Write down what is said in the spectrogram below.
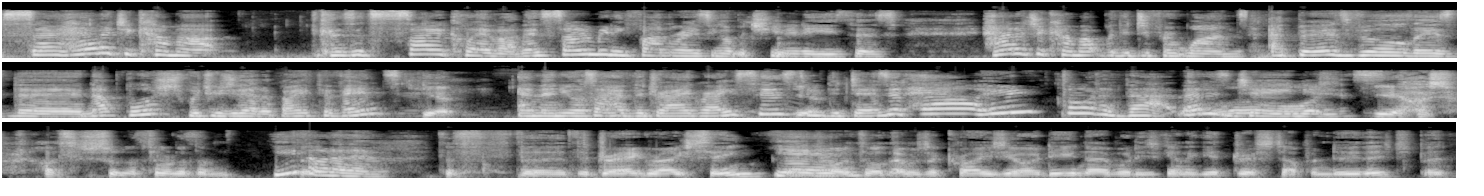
So, how did you come up? Because it's so clever. There's so many fundraising opportunities. There's how did you come up with the different ones? At Birdsville, there's the Nutbush, which we do that at both events, Yep. And then you also have the drag races through the desert. How? Who thought of that? That is Oh, I- genius. yeah, I sort, of, I sort of thought of them You thought of them. the, the the drag race thing. Yeah. Everyone thought that was a crazy idea. Nobody's going to get dressed up and do this, but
